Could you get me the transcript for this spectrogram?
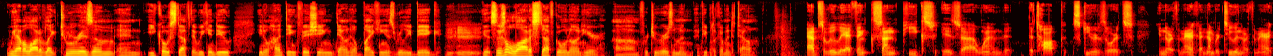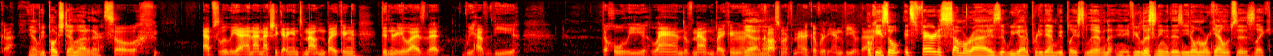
we have a lot of like tourism and eco stuff that we can do. You know, hunting, fishing, downhill biking is really big. hmm so there's a lot of stuff going on here um, for tourism and, and people to come into town. Absolutely. I think Sun Peaks is uh, one of the, the top ski resorts in North America, number two in North America. Yeah, we poached them out of there. So, absolutely, yeah. And I'm actually getting into mountain biking. Didn't realize that we have the the holy land of mountain biking Yeah, no. across North America. We're the envy of that. Okay, so it's fair to summarize that we got a pretty damn good place to live. And and if you're listening to this and you don't know where Kamloops is, like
